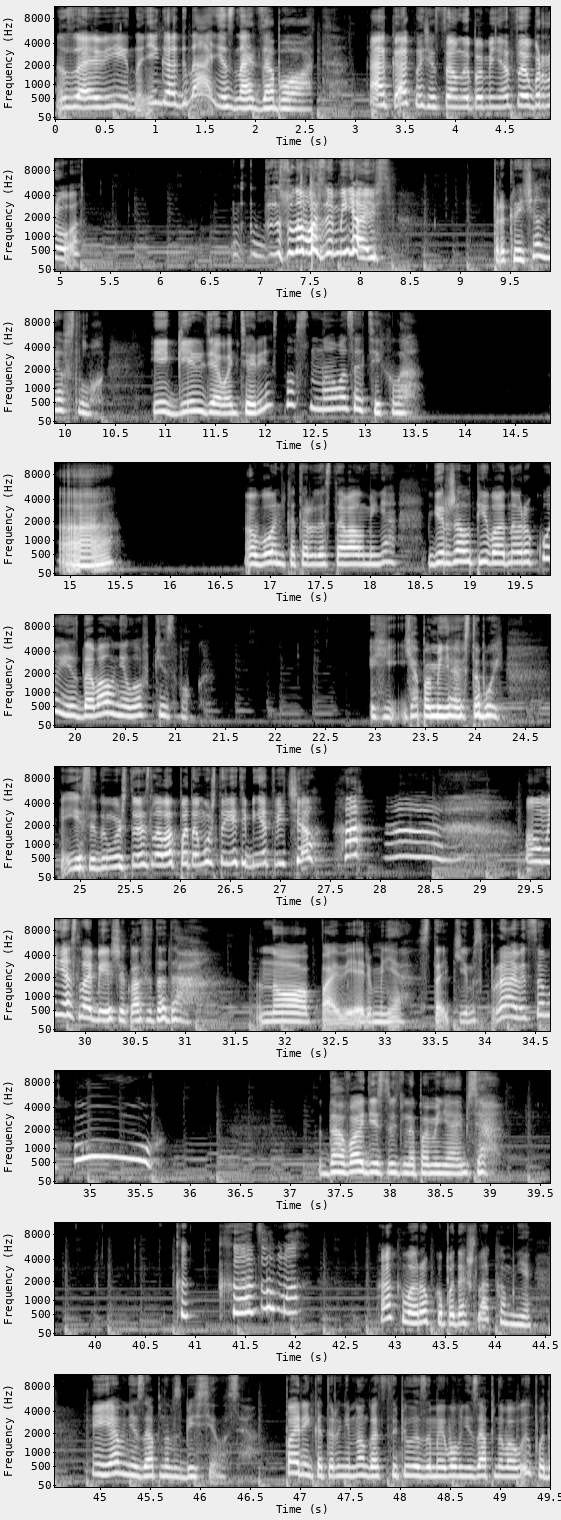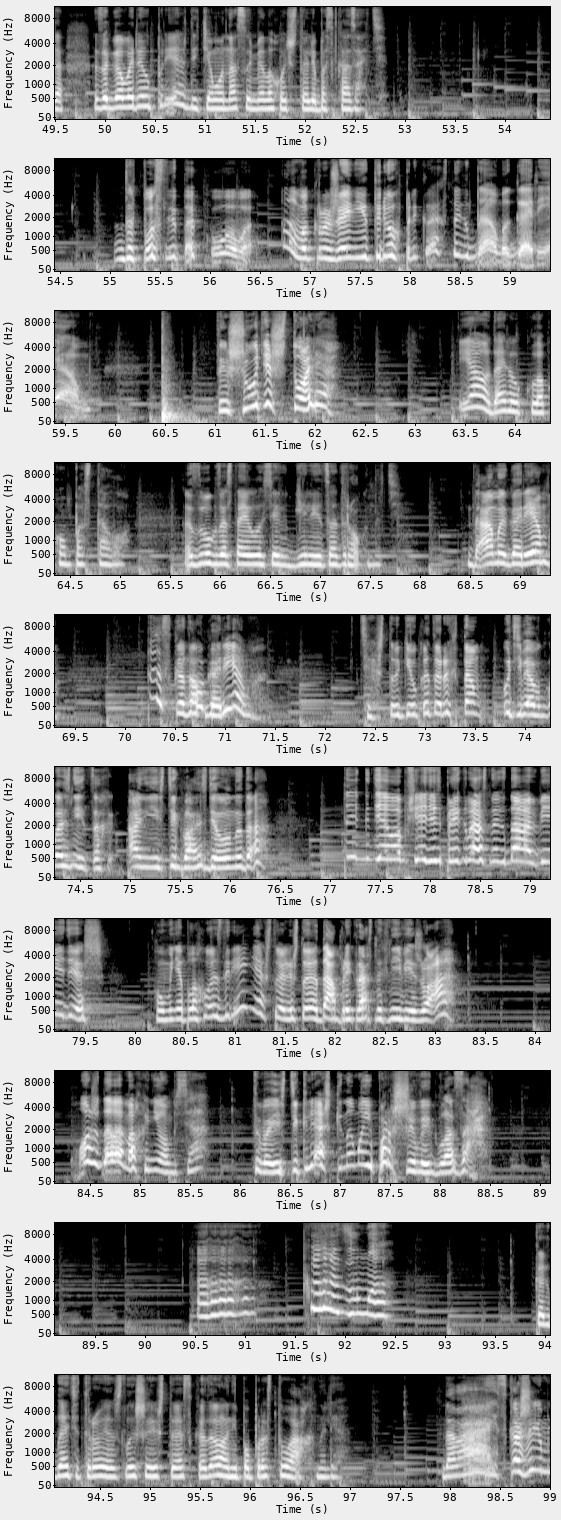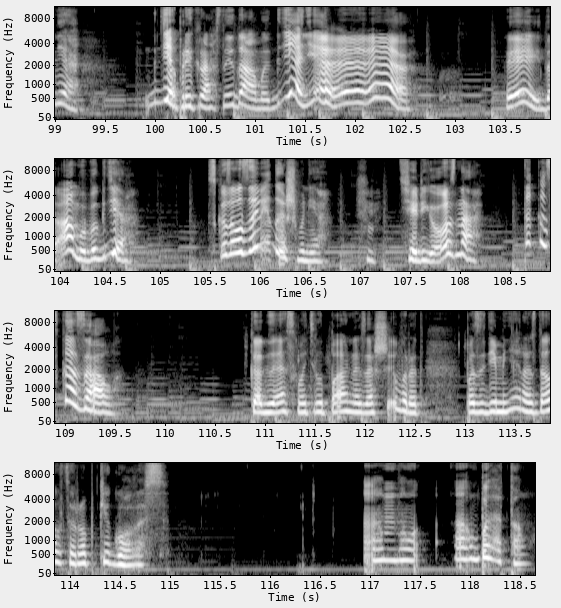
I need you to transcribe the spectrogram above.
Завидно, никогда не знать забот. А как насчет со мной поменяться, бро? С удовольствием меняюсь! Прокричал я вслух, и гильдия авантюристов снова затихла. А? Воин, который доставал меня, держал пиво одной рукой и издавал неловкий звук. Я поменяюсь с тобой. Если думаешь, что я слабак, потому что я тебе не отвечал? Ха-ха! У меня слабейший класс, это да. Но, поверь мне, с таким справиться... Давай действительно поменяемся. Казума? Аква подошла ко мне и я внезапно взбесился. Парень, который немного отступил из-за моего внезапного выпада, заговорил прежде, чем она сумела хоть что-либо сказать. Да после такого, а в окружении трех прекрасных дам и гарем. Ты шутишь, что ли? Я ударил кулаком по столу. Звук заставил всех в гильдии задрогнуть. Дамы гарем? Ты сказал гарем? Те штуки, у которых там у тебя в глазницах, они из стекла сделаны, да? Ты где вообще здесь прекрасных дам видишь? У меня плохое зрение, что ли, что я дам прекрасных не вижу, а? Может, давай махнемся, а? Твои стекляшки на мои паршивые глаза. А, Казума! Когда эти трое услышали, что я сказала, они попросту ахнули. Давай, скажи мне, где прекрасные дамы? Где они? Э -э -э Эй, дамы, вы где? Сказал, завидуешь мне? Хм, серьезно? Так и сказал. Когда я схватил парня за шиворот, позади меня раздался робкий голос. Оно об этом.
